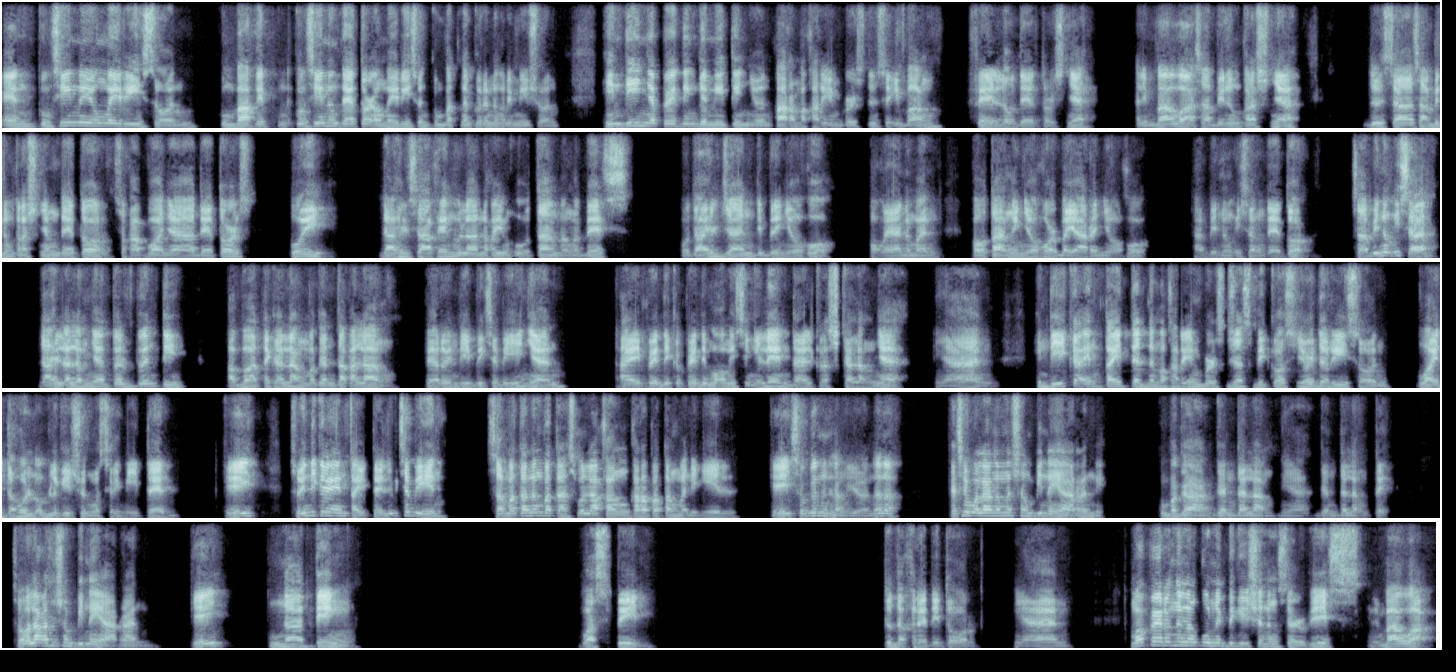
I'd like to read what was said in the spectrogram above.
and kung sino yung may reason kung bakit kung sinong debtor ang may reason kung ba't nagkaroon ng remission, hindi niya puwedeng gamitin yun para maka-reimburse dun sa ibang fellow debtors niya. Halimbawa, sabi nung crush niya, dun sa sabi nung crush niyang debtor sa kapwa niya debtors, "Uy, dahil sa'kin wala na kayong utang mga bes, o dahil diyan libre niyo ako, o kaya naman pautangin niyo ako or bayaran niyo ako." Sabi nung isang debtor. Sabi nung isa, dahil alam niya 1220, "Aba, teka lang maganda ka lang, pero hindi ibig sabihin niyan ay puwede ka puwede mo kaming singilin dahil crush ka lang niya." Yan. Hindi ka entitled na maka-reimburse just because you're the reason why the whole obligation was remitted. Okay? So hindi ka entitled, ibig sabihin sa mata ng batas wala kang karapatang maningil. Okay? So ganun lang yun, ano? Kasi wala naman siyang binayaran, eh. Kumbaga ganda lang, yeah, ganda lang 'te. So wala kasi siyang binayaran, okay? Nothing was paid to the creditor, yan. Mapera na lang kung nagbigay siya ng service. Halimbawa,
